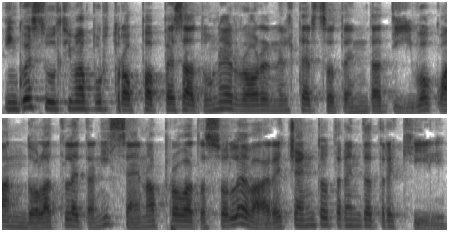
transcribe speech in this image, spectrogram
In quest'ultima purtroppo ha pesato un errore nel terzo tentativo quando l'atleta nisseno ha provato a sollevare 133 kg.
